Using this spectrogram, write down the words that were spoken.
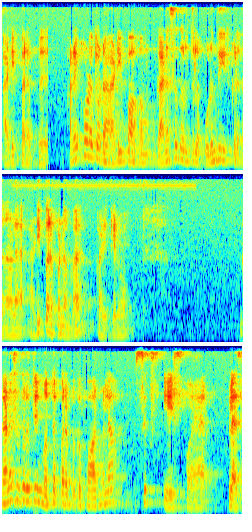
அடிப்பரப்பு. அரைக்கோளத்தோட அடிப்பாகம் கனசதுரத்தில் பொருந்தி இருக்கிறதுனால அடிப்பரப்பை நம்ம கழிக்கணும். கனசதுரத்தின் மொத்த பரப்புக்கு formula six A square plus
